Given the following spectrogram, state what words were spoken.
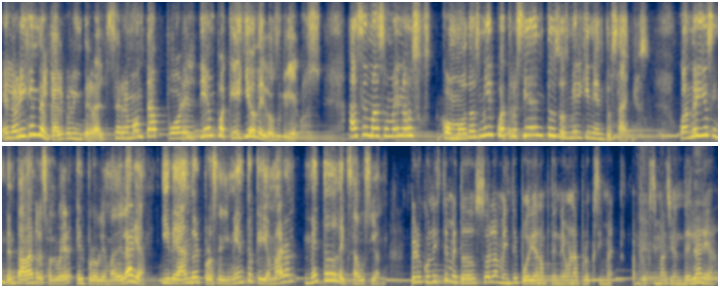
El origen del cálculo integral se remonta por el tiempo aquello de los griegos, hace más o menos como 2400, 2500 años, cuando ellos intentaban resolver el problema del área, ideando el procedimiento que llamaron método de exhaustión. Pero con este método solamente podían obtener una aproximación del área.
